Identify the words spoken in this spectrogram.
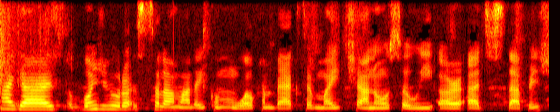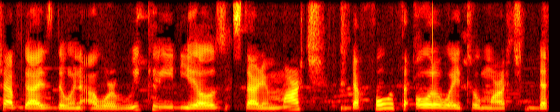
Hi guys, bonjour, assalamu alaikum, welcome back to my channel. So we are at Stop and Shop guys doing our weekly deals starting March the 4th all the way to March the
